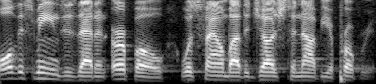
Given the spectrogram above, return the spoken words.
All this means is that an ERPO was found by the judge to not be appropriate.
